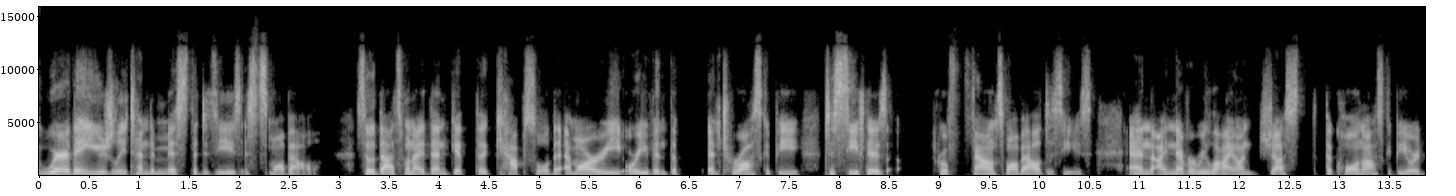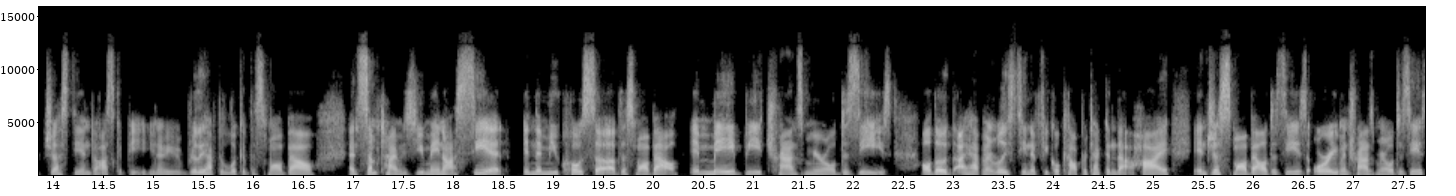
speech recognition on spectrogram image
Where they usually tend to miss the disease is small bowel. So that's when I then get the capsule, the MRE, or even the enteroscopy to see if there's profound small bowel disease. And I never rely on just the colonoscopy or just the endoscopy. You know, you really have to look at the small bowel. And sometimes you may not see it in the mucosa of the small bowel. It may be transmural disease, although I haven't really seen a fecal calprotectin that high in just small bowel disease or even transmural disease,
